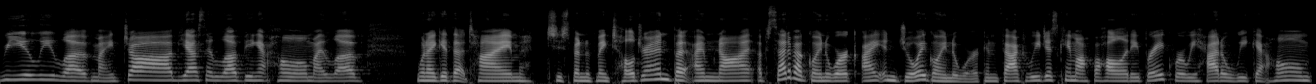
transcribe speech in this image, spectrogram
really love my job, yes, I love being at home. I love when I get that time to spend with my children, but I'm not upset about going to work. I enjoy going to work. In fact, we just came off a holiday break where we had a week at home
